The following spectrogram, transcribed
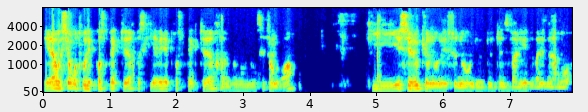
Et là aussi, on retrouve des prospecteurs, parce qu'il y avait des prospecteurs euh, dans, dans cet endroit, qui, et c'est eux qui ont donné ce nom de, de Death Valley, de vallée de la mort,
